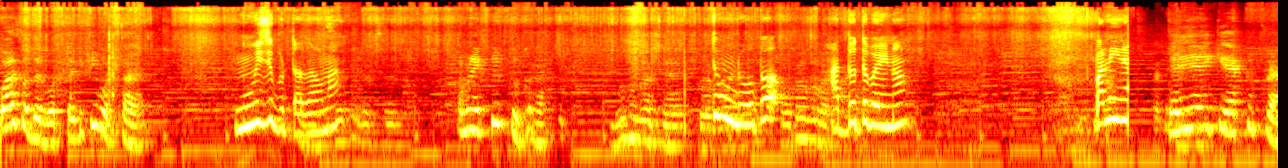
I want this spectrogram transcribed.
কয় পদের বটটা? এটা কি বটটা? মুইজি বুটটা দাও না। আমরা একটু একটু করা। তুমি তো হাত ধরতে পারি না পানি না এই এই কি এক টুকরা?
